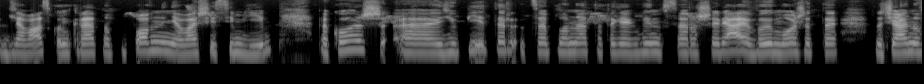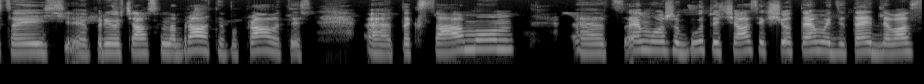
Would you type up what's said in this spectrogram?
для вас конкретно поповнення вашій сім'ї. Також е, Юпітер це планета, так як він все розширяє, ви можете, звичайно, в цей е, період часу набрати, поправитись. Так само. Е, Це може бути час, якщо тема дітей для вас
